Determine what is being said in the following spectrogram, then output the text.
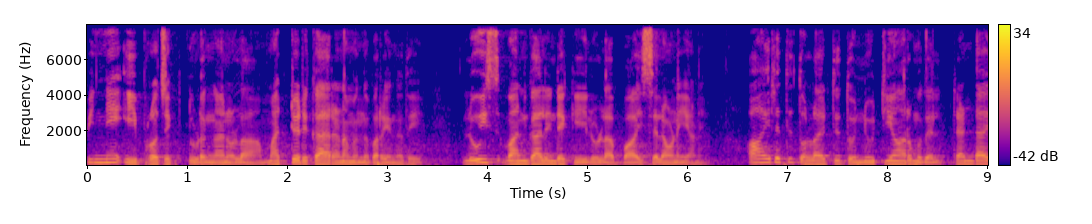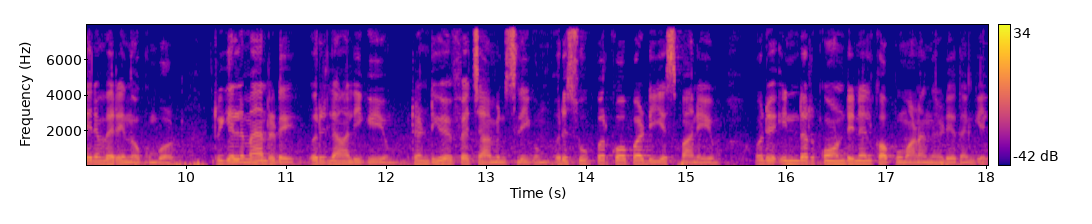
പിന്നെ ഈ പ്രൊജക്റ്റ് തുടങ്ങാനുള്ള മറ്റൊരു കാരണമെന്ന് പറയുന്നത് ലൂയിസ് വാൻഗാലിന്റെ കീഴിലുള്ള ബാഴ്സലോണയാണ്. ആയിരത്തി തൊള്ളായിരത്തി തൊണ്ണൂറ്റിയാറ് മുതൽ രണ്ടായിരം വരെ നോക്കുമ്പോൾ റിയൽ മാൻഡ്രിഡ് ഒരു ലാലിഗയും രണ്ട് യു എഫ് എ ചാമ്പ്യൻസ് ലീഗും ഒരു സൂപ്പർ കോപ്പ ഡി എസ്പാനയും ഒരു ഇന്റർ കോണ്ടിനൽ കപ്പുമാണ് നേടിയതെങ്കിൽ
